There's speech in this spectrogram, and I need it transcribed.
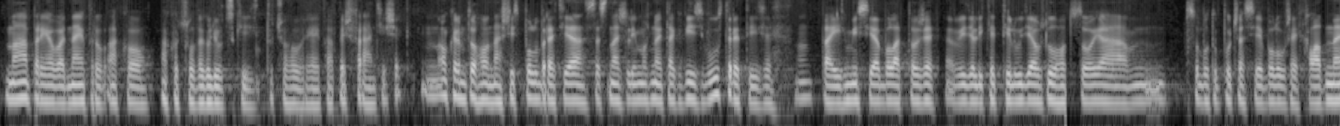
má prejavovať najprv ako, ako človek ľudský, to čo hovorí aj pápež František. No, okrem toho naši spolubratia sa snažili možno aj tak výjsť v ústretí, že no, tá ich misia bola to, že videli, keď tí ľudia už dlho stoja, v sobotu počasie bolo už aj chladné,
